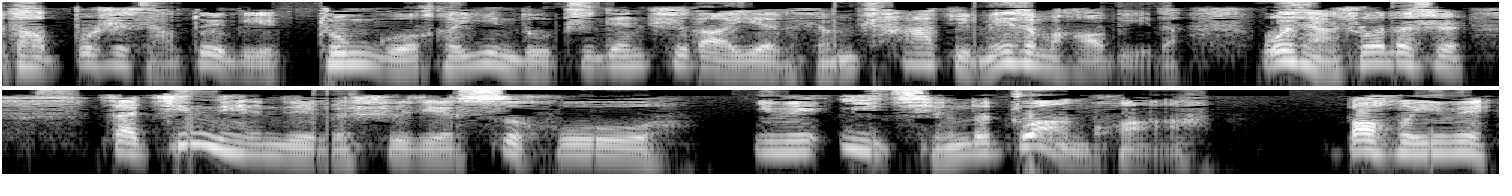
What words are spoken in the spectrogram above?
倒不是想对比中国和印度之间制造业的什么差距，没什么好比的。我想说的是，在今天这个世界，似乎因为疫情的状况啊。包括因为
